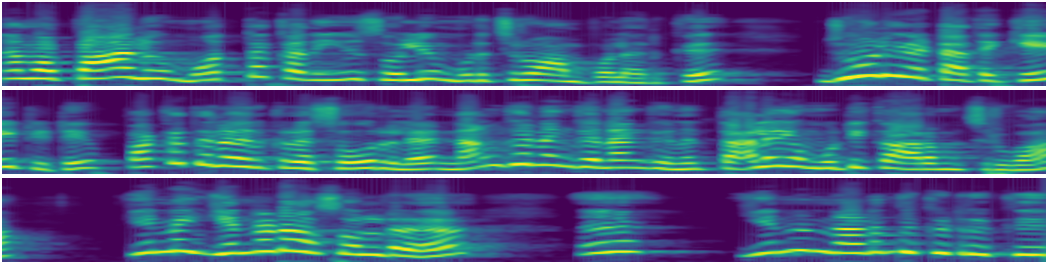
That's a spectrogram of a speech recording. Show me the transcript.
நம்ம பாலு மொத்த கதையும் சொல்லி முடிச்சிருவான் போல இருக்கு. ஜூலியட் அதை கேட்டுட்டு பக்கத்தில் இருக்கிற சோறில் நங்கு நங்கு நங்குன்னு தலையை முட்டிக்க ஆரம்பிச்சிருவான். என்ன என்னடா சொல்கிற என்ன நடந்துக்கிட்டு இருக்கு?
